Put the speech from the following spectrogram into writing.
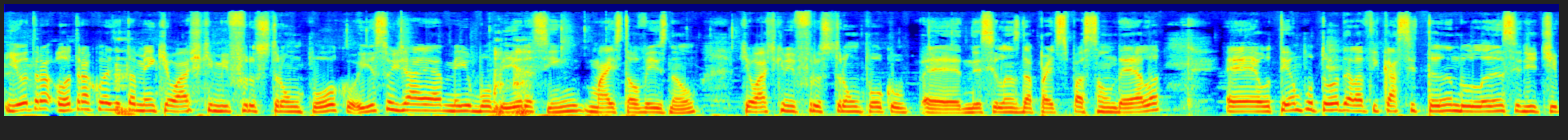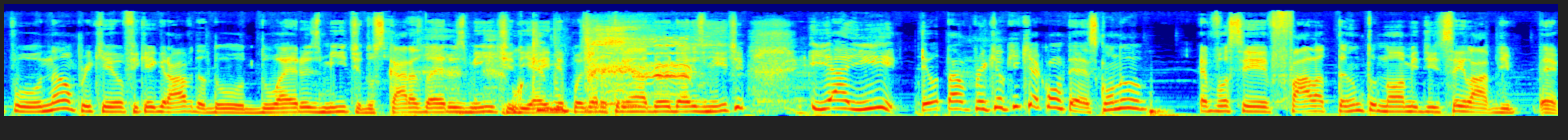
E outra, outra coisa também que eu acho que me frustrou um pouco, isso já é meio bobeira, assim, mas talvez não, que eu acho que me frustrou um pouco é, nesse lance da participação dela, é o tempo todo ela ficar citando o lance de tipo, não, porque eu fiquei grávida do, do Aerosmith, dos caras do Aerosmith, e aí depois era o treinador do Aerosmith, e aí eu tava, porque o que que acontece? Quando é, você fala tanto nome de, sei lá, de é,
